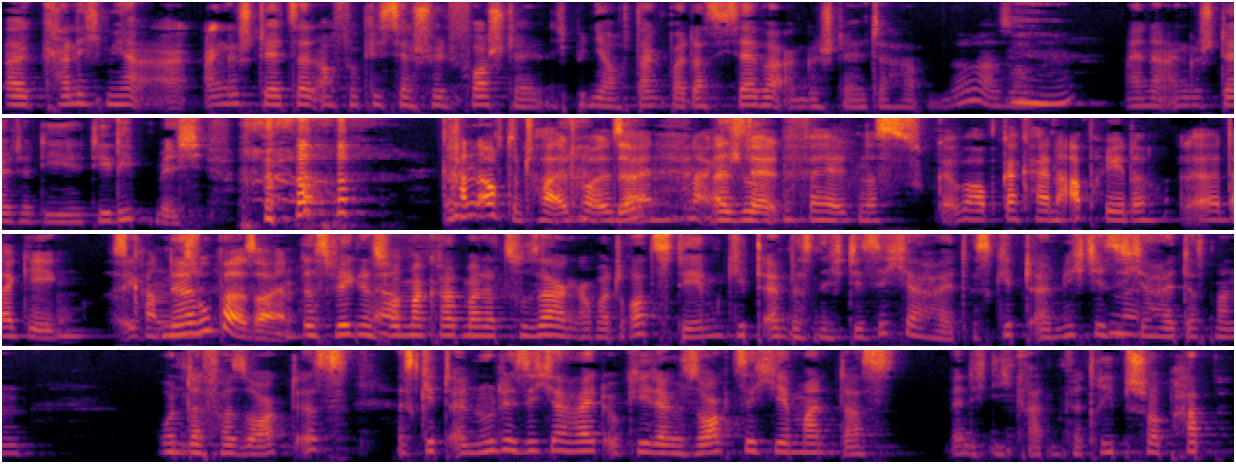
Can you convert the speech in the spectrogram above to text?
äh, kann ich mir angestellt sein auch wirklich sehr schön vorstellen. Ich bin ja auch dankbar, dass ich selber Angestellte habe. Ne? Also mhm. meine Angestellte, die, die liebt mich. kann auch total toll ne? sein, ein also Angestelltenverhältnis. Also, überhaupt gar keine Abrede äh, dagegen. Es kann ne? super sein. Deswegen, das ja. wollen wir gerade mal dazu sagen. Aber trotzdem gibt einem das nicht die Sicherheit. Es gibt einem nicht die Sicherheit, nee. dass man runter versorgt ist. Es gibt einem nur die Sicherheit, okay, da sorgt sich jemand, dass, wenn ich nicht gerade einen Vertriebsshop hab,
